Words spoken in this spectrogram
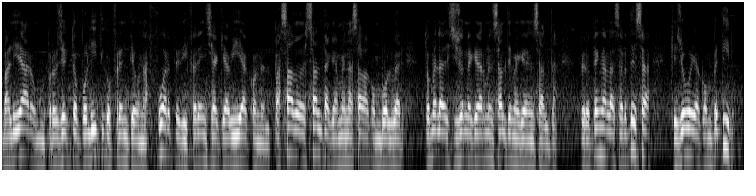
validar un proyecto político frente a una fuerte diferencia que había con el pasado de Salta que amenazaba con volver. Tomé la decisión de quedarme en Salta y me quedé en Salta, pero tengan la certeza que yo voy a competir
